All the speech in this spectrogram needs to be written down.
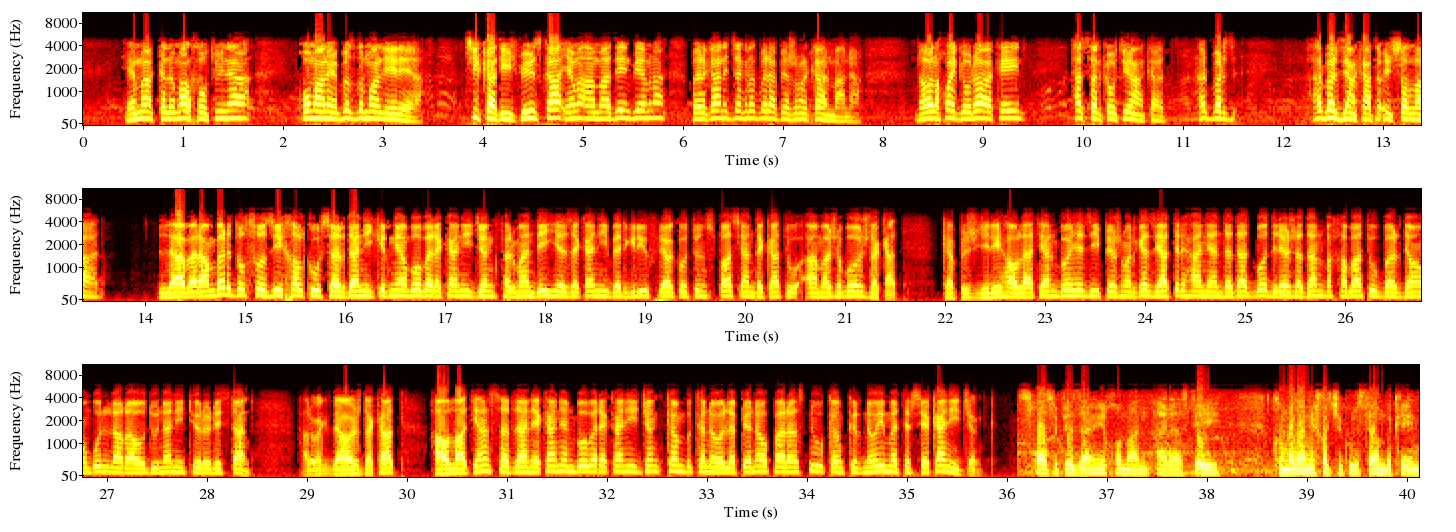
ئێمە کە لە ماڵ خەوتوینە خۆمانێ بەس دڵمان لێرەیە چی کاتی هیچ پێویستکە ئێمە ئامادەین بێمە بەرەکانی جەنگ لە بەرا پێشمەکانمانە داوا لەخوای گەوراکەین هەر سەرکەوتیان کات هەر بەرز هەر بەرزیان کاتە ئینشەڵات لە بەرامبەر دڵسۆزی خەڵک و سەردانیکردنیان بۆ بەرەکانی جەنگ فەرماندەی هێزەکانی بەرگری و فراکەوتن سوپاسیان دەکات و ئاماژە بۆش دەکات کە پشتگیری هاولاتیان بۆ هێزی پێشمەرگە زیاتر هانیان دەدات بۆ درێژەدان بە خەبات و بەردەوامبوون لە ڕاوەدونانی تیرۆریستان هەروەک داواش دەکات هاوڵاتیان سەردانیەکانیان بۆ بەرەکانی جەنگ کەم بکەنەوە لە پێناو پاراستن و کەمکردنەوەی مەترسیەکانی جەنگ. سپاس و پێزانینی خۆمان ئاراستەی کۆمەڵانی خەڵکی کوردستان بکەین،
